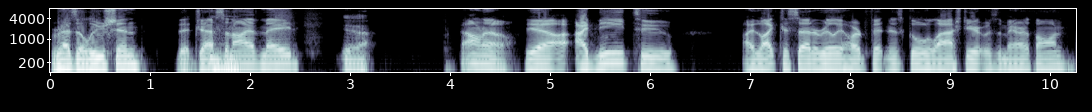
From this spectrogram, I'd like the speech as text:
resolution that Jess and Mhm. I have made. Yeah. I don't know. Yeah, I, I need to. I like to set a really hard fitness goal. Last year it was the marathon.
